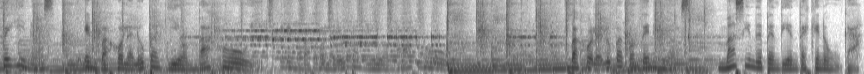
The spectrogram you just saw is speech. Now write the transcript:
Seguinos en Bajo la Lupa guion bajo uy. Bajo la Lupa contenidos más independientes que nunca.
